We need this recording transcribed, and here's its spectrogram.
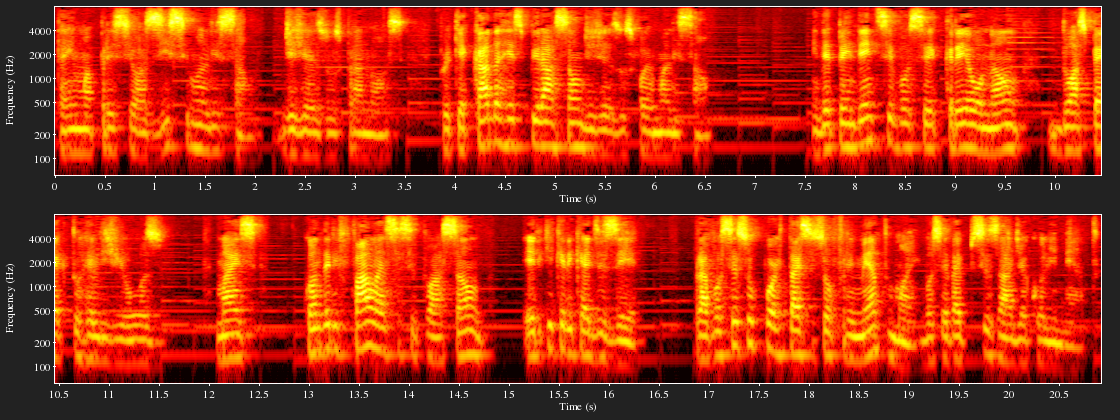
tem uma preciosíssima lição de Jesus para nós, porque cada respiração de Jesus foi uma lição. Independente se você crê ou não do aspecto religioso, mas quando ele fala essa situação, ele que, que ele quer dizer? Para você suportar esse sofrimento, mãe, você vai precisar de acolhimento.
